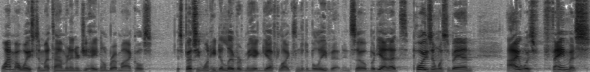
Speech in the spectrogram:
why am I wasting my time and energy hating on Bret Michaels? Especially when he delivered me a gift like something to believe in. And so, but yeah, that's Poison was the band. I was famous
